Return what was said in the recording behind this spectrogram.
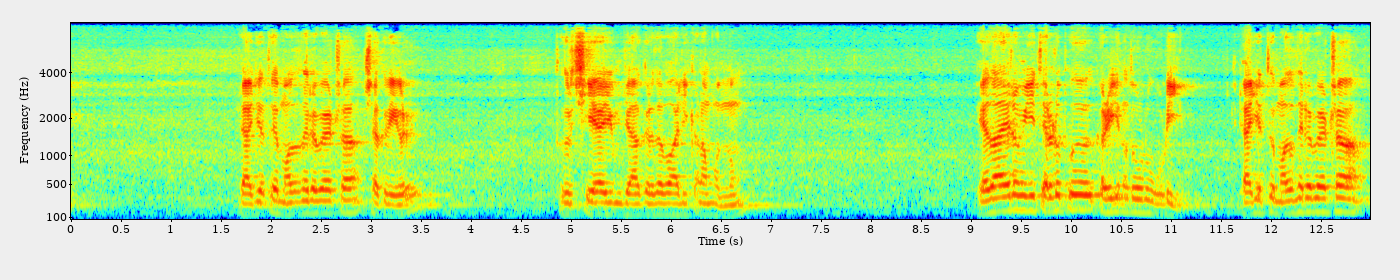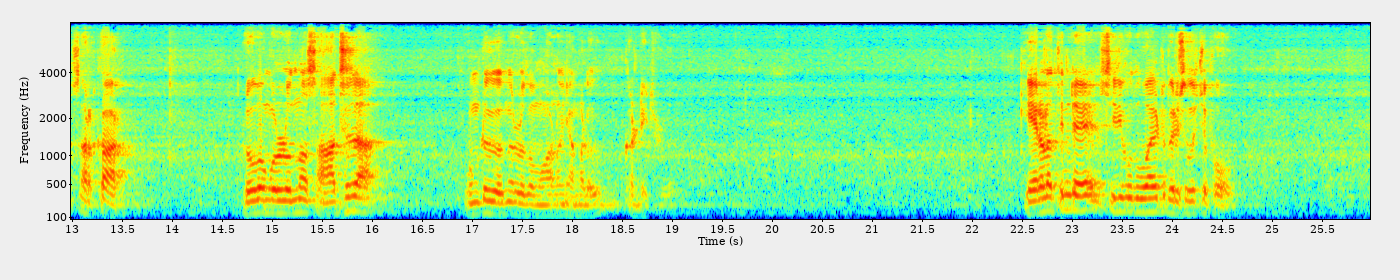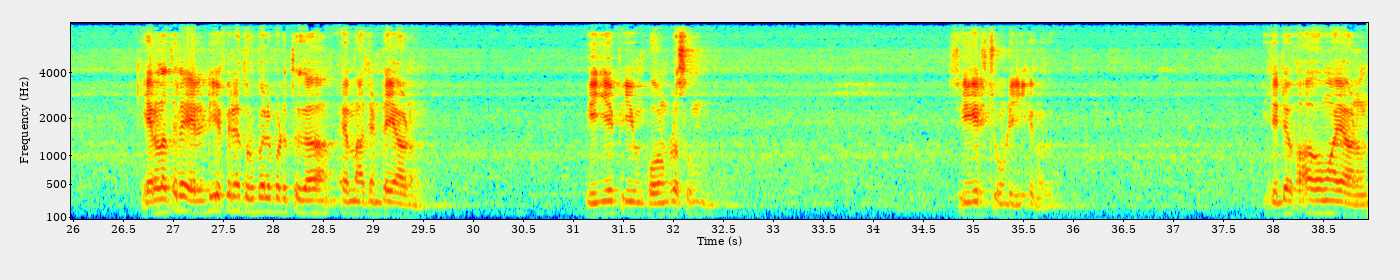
രാജ്യത്തെ മതനിരപേക്ഷ ശക്തികൾ തീർച്ചയായും ജാഗ്രത പാലിക്കണമെന്നും ഏതായാലും ഈ തെരഞ്ഞെടുപ്പ് കഴിയുന്നതോടുകൂടി രാജ്യത്ത് മതനിരപേക്ഷ സർക്കാർ രൂപം കൊള്ളുന്ന സാധ്യത ഉണ്ട് എന്നുള്ളതുമാണ് ഞങ്ങൾ കണ്ടിട്ടുള്ളത്. കേരളത്തിന്റെ സ്ഥിതി പൊതുവായിട്ട് പരിശോധിച്ചപ്പോൾ കേരളത്തിലെ എൽ ഡി എഫിനെ ദുർബലപ്പെടുത്തുക എന്ന അജണ്ടയാണ് ബി ജെ പിയും കോൺഗ്രസും സ്വീകരിച്ചുകൊണ്ടിരിക്കുന്നത്. ഇതിന്റെ ഭാഗമായാണ്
